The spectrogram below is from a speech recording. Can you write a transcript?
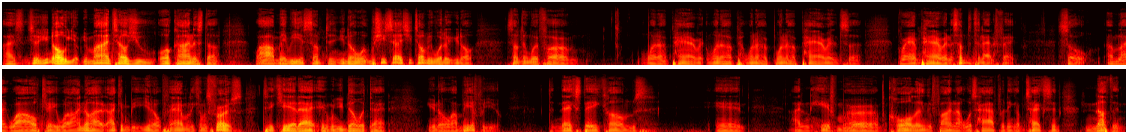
I, so you know, your, your, mind tells you all kind of stuff. Wow, maybe it's something. You know, what she said. She told me what you know, something with um, one of her parent, one of her, one of her, one of her parents, uh, grandparent, or something to that effect. So I'm like, wow, okay, well, I know how I can be. You know, family comes first. Take care of that, and when you're done with that, you know, I'm here for you. The next day comes, and I didn't hear from her. I'm calling to find out what's happening. I'm texting, nothing.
